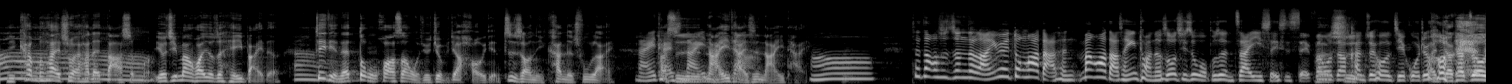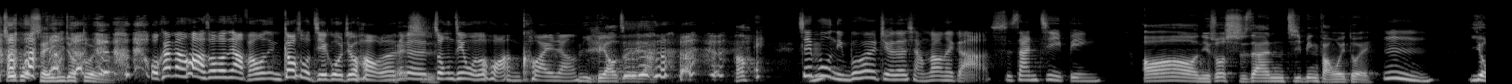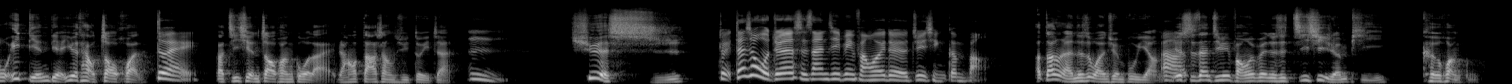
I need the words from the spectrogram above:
你看不太出来他在打什么。尤其漫画又是黑白的，这一点在动画上我觉得就比较好一点，至少你看得出来哪一台是哪一台是哪一台哦。这倒是真的啦，因为动画打成漫画打成一团的时候，其实我不是很在意谁是谁，反正我只要看最后的结果就好。你要看最后结果 谁赢就对了。我看漫画的时候都这样，反正你告诉我结果就好了。那个中间我都滑很快，这样。你不要这样。好，这部你不会觉得想到那个啊，十三骑兵？哦，你说十三骑兵防卫队？嗯，有一点点，因为它有召唤，对，把机器人召唤过来，然后搭上去对战。嗯，确实。对，但是我觉得十三机兵防卫队的剧情更棒啊！当然那是完全不一样的，因为十三机兵防卫队就是机器人皮科幻股，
